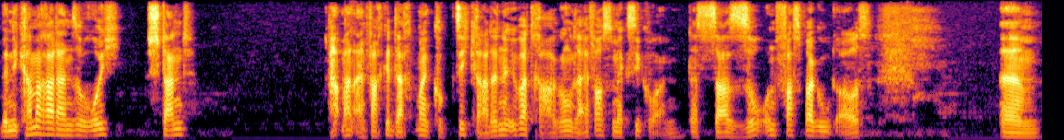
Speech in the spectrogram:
Wenn die Kamera dann so ruhig stand, hat man einfach gedacht, man guckt sich gerade eine Übertragung live aus Mexiko an. Das sah so unfassbar gut aus. Ähm,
